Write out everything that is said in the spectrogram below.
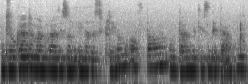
Und so könnte man quasi so ein inneres Plenum aufbauen und dann mit diesen Gedanken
